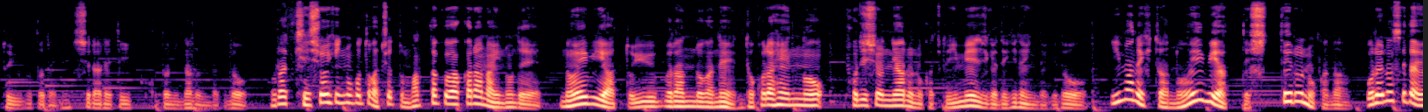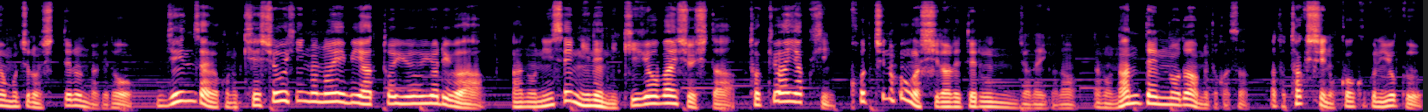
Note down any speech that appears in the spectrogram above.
ということでね知られていくことになるんだけど俺は化粧品のことがちょっと全くわからないのでノエビアというブランドがねどこら辺のポジションにあるのかちょっとイメージができないんだけど今の人はノエビアって知ってるのかな？俺の世代はもちろん知ってるんだけど現在はこの化粧品のノエビアというよりはあの、2002年に企業買収した時は薬品。こっちの方が知られてるんじゃないかな。あの、南天のダーメとかさ、あとタクシーの広告によく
